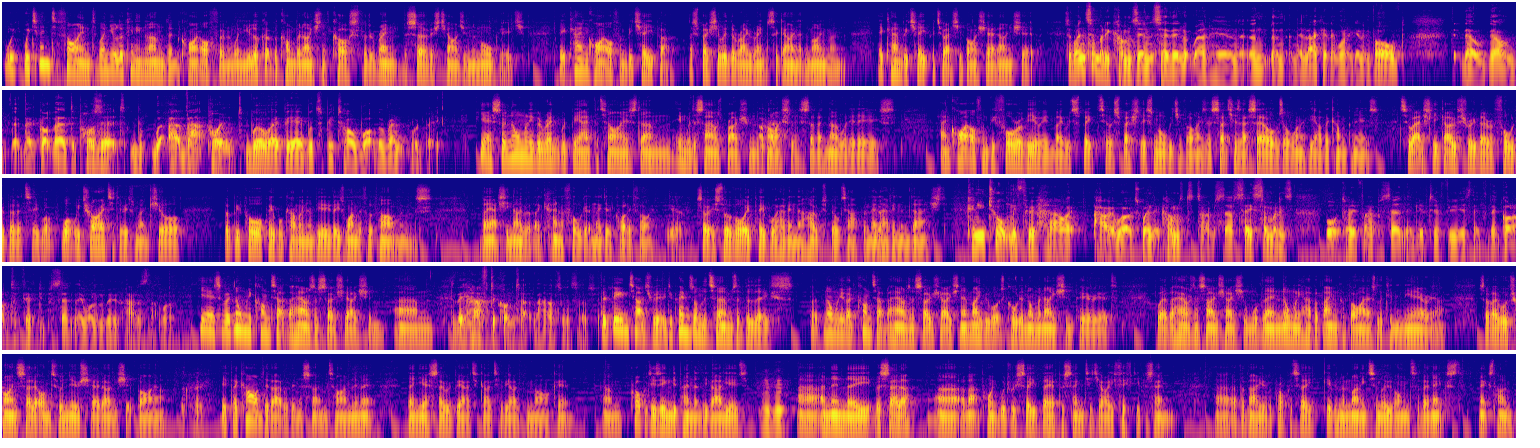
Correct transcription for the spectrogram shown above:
We, we tend to find when you're looking in London, quite often, when you look at the combination of costs for the rent, the service charge, and the mortgage, it can quite often be cheaper, especially with the way rents are going at the moment. It can be cheaper to actually buy shared ownership. So when somebody comes in and say they look around here and, and, and they like it, they want to get involved, they'll, they'll, they've got their deposit. At that point, will they be able to be told what the rent would be? Yeah, so normally the rent would be advertised um, in with the sales brochure and the okay. price list, so they'd know what it is. And quite often before reviewing, they would speak to a specialist mortgage advisor, such as ourselves or one of the other companies, to actually go through their affordability. What, what we try to do is make sure that before people come in and view these wonderful apartments, they actually know that they can afford it and they do qualify. Yeah. So it's to avoid people having their hopes built up and then yeah. having them dashed. Can you talk me through how it how it works when it comes to time sales? Say somebody's bought 25%, they've lived here for years, they've, they've got up to 50%, they want to move. How does that work? Yeah, so they'd normally contact the housing association. Um, Do they have to contact the housing association? They'd be in touch with it. It depends on the terms of the lease. But normally they'd contact the housing association. There may be what's called a nomination period where the housing association will then normally have a bank of buyers looking in the area. So they will try and sell it on to a new shared ownership buyer. Okay. If they can't do that within a certain time limit, then yes, they would be able to go to the open market. Um, property is independently valued, mm -hmm. uh, and then the, the seller uh, at that point would receive their percentage, i.e. 50% uh, of the value of the property, giving them money to move on to their next, next home.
